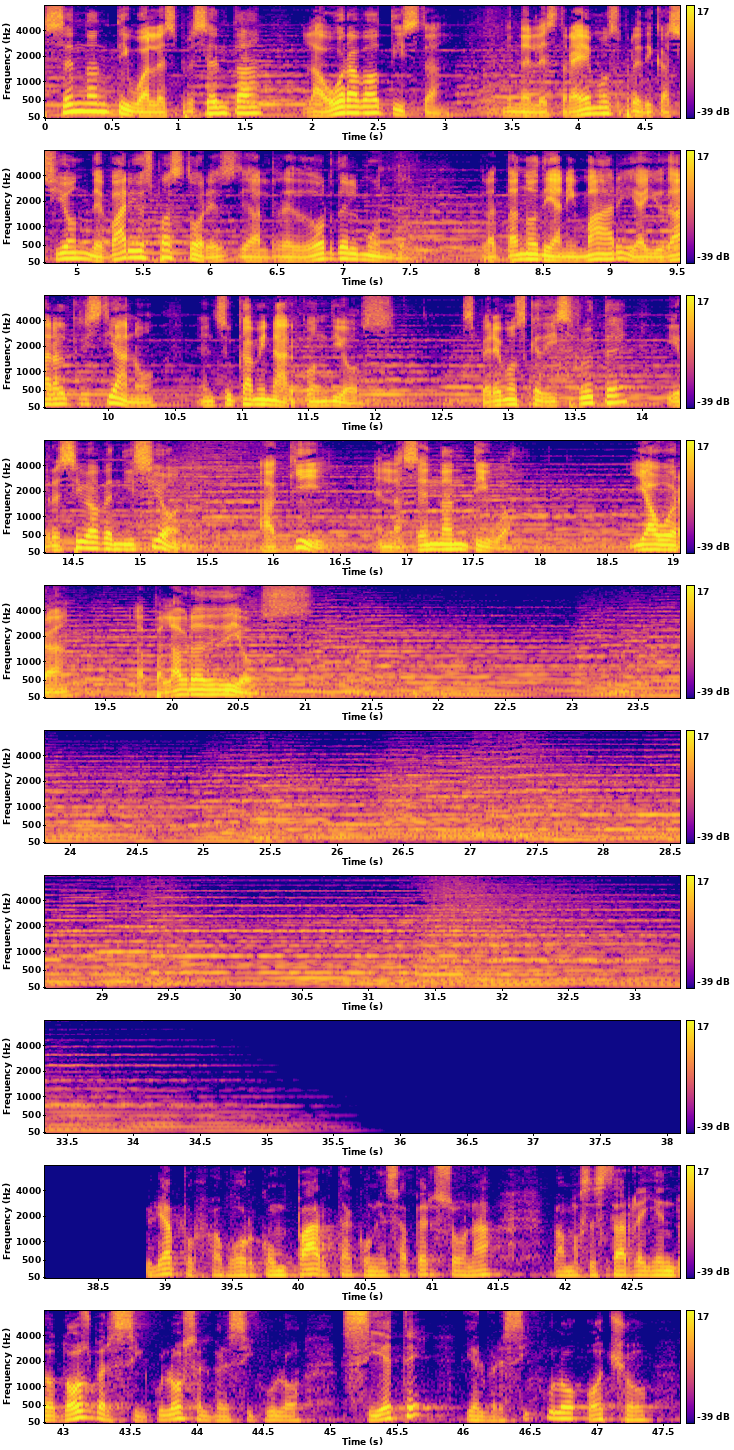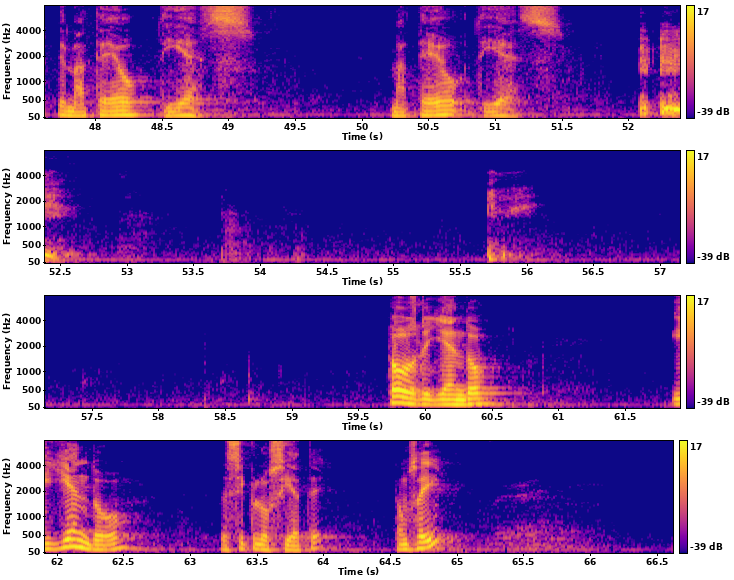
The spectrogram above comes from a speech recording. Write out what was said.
Senda Antigua les presenta La Hora Bautista, donde les traemos predicación de varios pastores de alrededor del mundo, tratando de animar y ayudar al cristiano en su caminar con Dios. Esperemos que disfrute y reciba bendición aquí en la Senda Antigua. Y ahora, la palabra de Dios. Por favor, comparta con esa persona. Vamos a estar leyendo dos versículos, el versículo 7 y el versículo 8 de Mateo 10. Mateo 10. Todos leyendo y yendo, versículo 7. ¿Estamos ahí?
